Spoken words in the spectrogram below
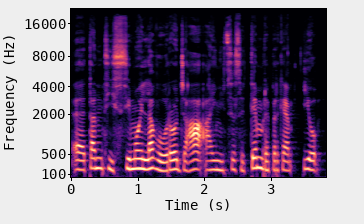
eh, tantissimo il lavoro già a inizio settembre perché io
